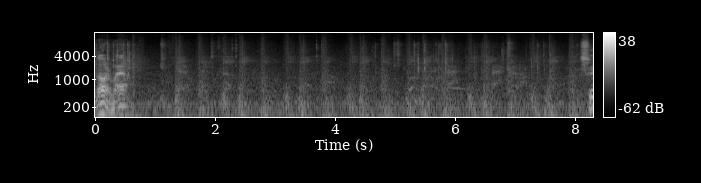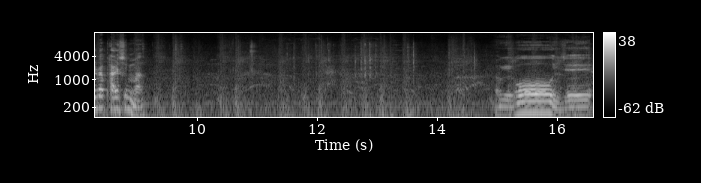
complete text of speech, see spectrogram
너 얼마야? (780만) 여기고 이제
